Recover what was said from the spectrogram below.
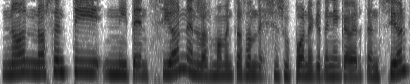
no, no sentí ni tensión en los momentos donde se supone que tenía que haber tensión,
